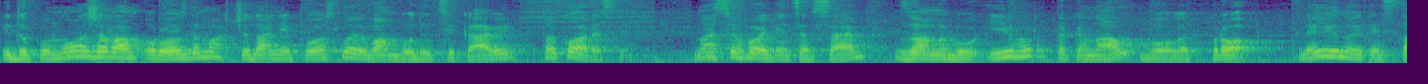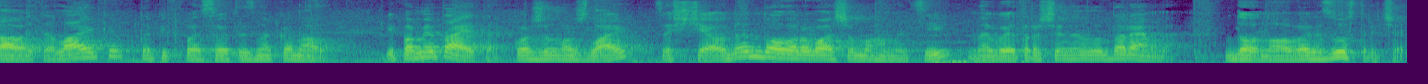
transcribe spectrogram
і допоможе вам у роздумах, чи дані послуги вам будуть цікаві та корисні. На сьогодні це все. З вами був Ігор та канал Wallet Pro. Не лінуйтесь ставити лайки та підписуйтесь на канал. І пам'ятайте, кожен ваш лайк це ще один долар у вашому гаманці, не витрачений надаремно. До нових зустрічей!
